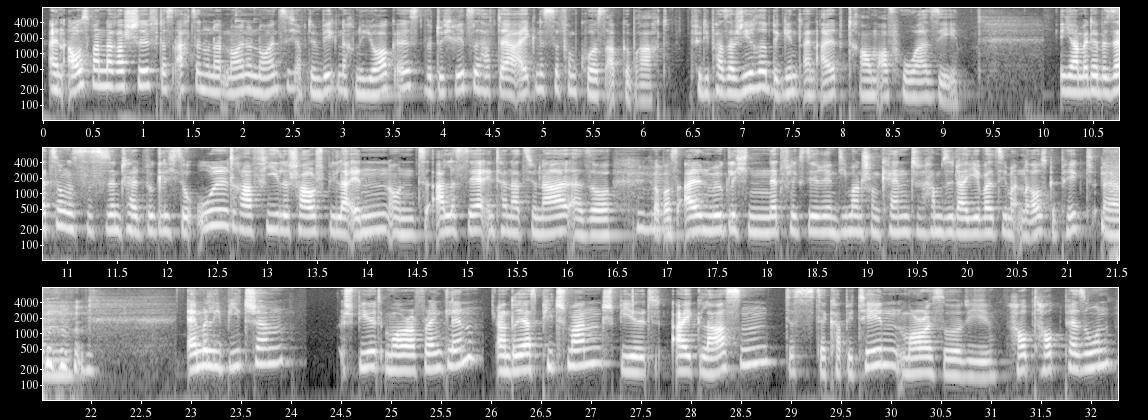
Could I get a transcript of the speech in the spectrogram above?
Ein Auswandererschiff, das 1899 auf dem Weg nach New York ist, wird durch rätselhafte Ereignisse vom Kurs abgebracht. Für die Passagiere beginnt ein Albtraum auf hoher See. Ja, mit der Besetzung es sind halt wirklich so ultra viele SchauspielerInnen und alles sehr international. Also, mhm. ich glaube, aus allen möglichen Netflix-Serien, die man schon kennt, haben sie da jeweils jemanden rausgepickt. Ähm, Emily Beecham, spielt Maura Franklin. Andreas Pietschmann spielt Ike Larson, das ist der Kapitän. Maura ist so die Haupt-Hauptperson.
